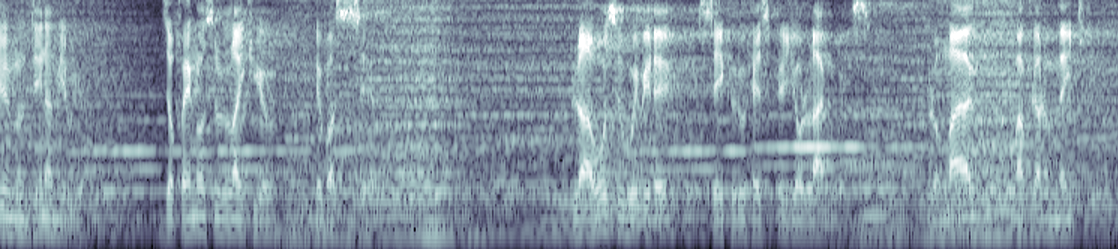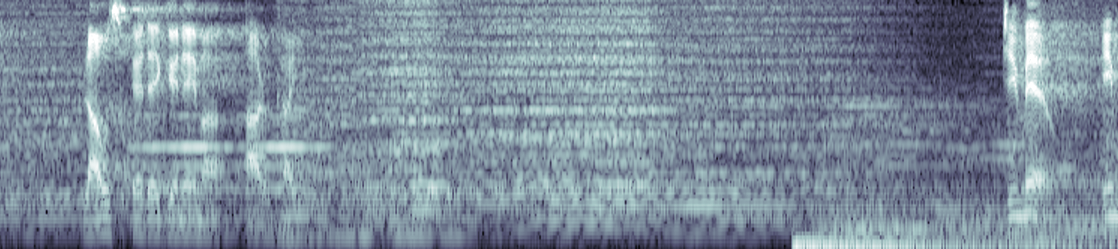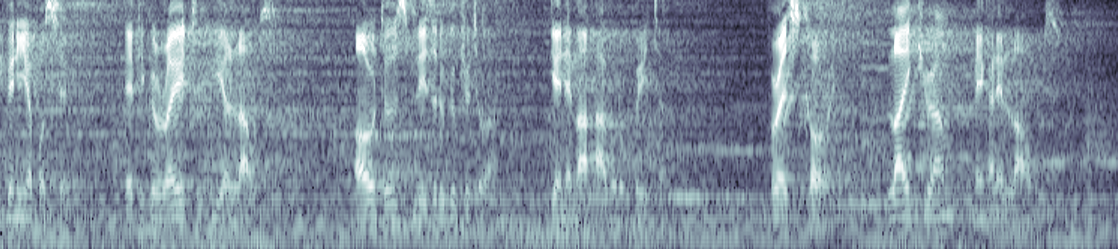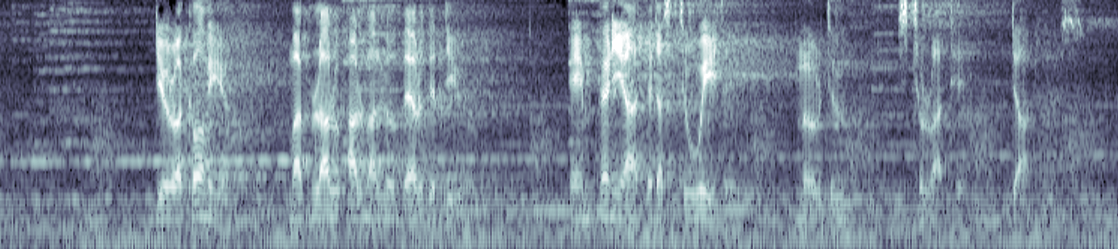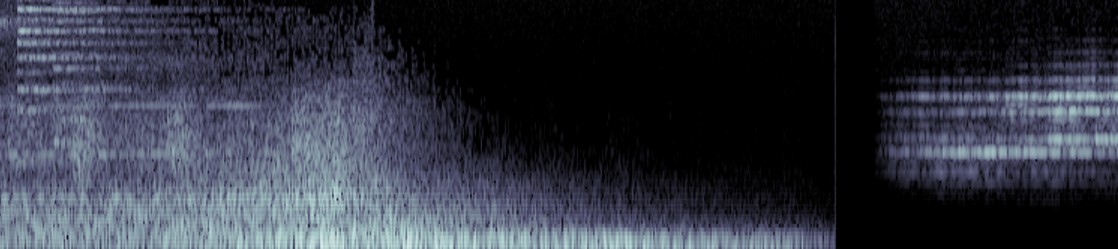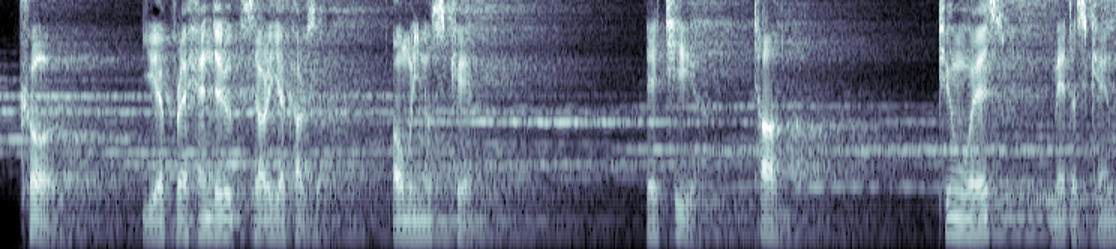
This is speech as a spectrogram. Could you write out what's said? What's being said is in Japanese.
Team Dynamiria, the famous Lycia ever said. Laos vivere seculu hespe your language, Romago maclarum meitio, Laos ede genema arcai. Timeo, Impinia posseu, epicurate ielaus, altus lizarducutura, genema agro agorobeta, frescore, lycium mecanilaus, Duracomia, macularu alma luber de Dio, impenia petastuize, mortu strate dami. Call. You apprehended Upsaria Carson, Ominous scheme. Etia, Tarn. Tunwes, Metaskem,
